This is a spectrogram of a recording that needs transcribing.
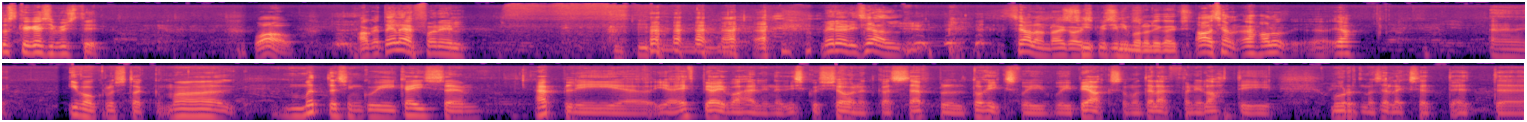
tõstke käsi püsti. Vau, aga telefonil meil oli seal, seal on Raigo üks küsimus. Siimul oli ka üks. aa, seal, jah, jah äh,. Ivo Krustak, ma mõtlesin, kui käis see Apple'i ja FBI vaheline diskussioon, et kas Apple tohiks või, või peaks oma telefoni lahti murdma selleks, et, et äh,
